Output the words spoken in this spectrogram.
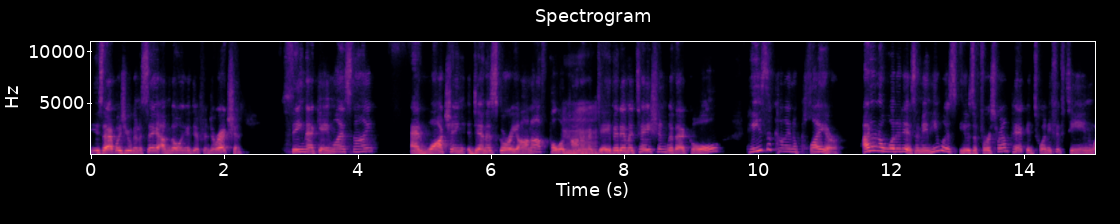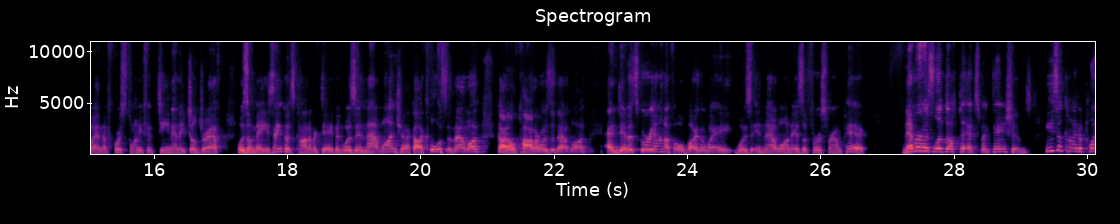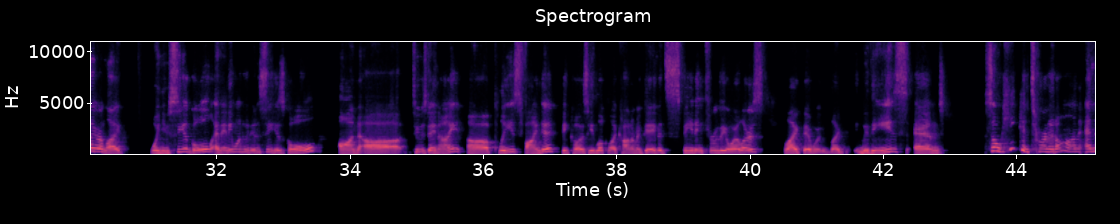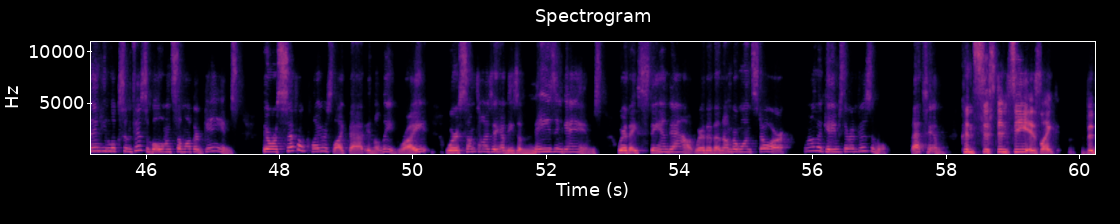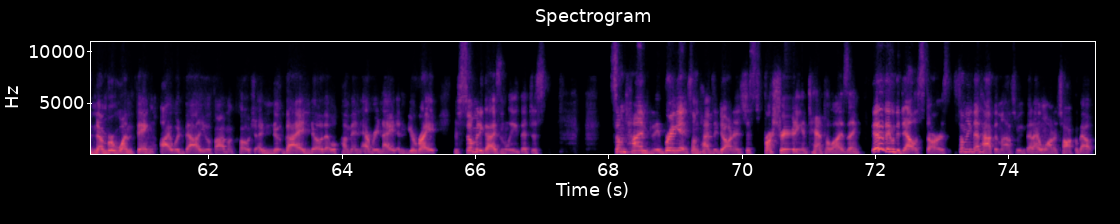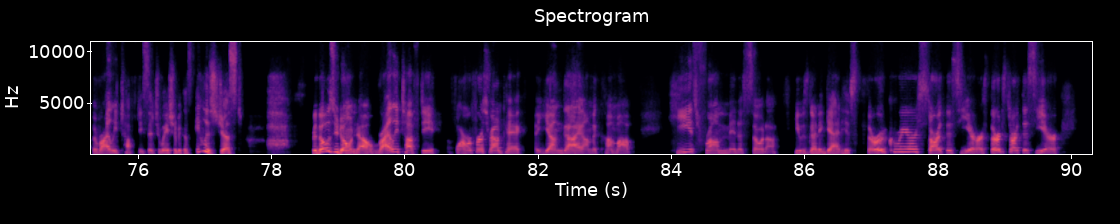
Is that what you were going to say? I'm going a different direction. Seeing that game last night and watching Denis Gurianov pull a mm. Connor McDavid imitation with that goal, he's the kind of player I don't know what it is. I mean, he was he was a first round pick in 2015 when, of course, 2015 NHL draft was amazing because Connor McDavid was in that one, Jack Eichel was in that one, Kyle Connor was in that one, and Denis Gurianov, oh by the way, was in that one as a first round pick. Never has lived up to expectations. He's a kind of player like when you see a goal, and anyone who didn't see his goal on uh, Tuesday night, uh, please find it because he looked like Connor McDavid speeding through the Oilers like they were like with ease and so he can turn it on and then he looks invisible on some other games there are several players like that in the league right where sometimes they have these amazing games where they stand out where they're the number one star and other games they're invisible that's him consistency is like the number one thing I would value if I'm a coach. A guy I know that will come in every night. And you're right. There's so many guys in the league that just sometimes they bring it and sometimes they don't. And it's just frustrating and tantalizing. The other thing with the Dallas Stars, something that happened last week that I want to talk about the Riley Tufte situation, because it was just, for those who don't know, Riley Tufte, a former first round pick, a young guy on the come up, he is from Minnesota. He was going to get his third career start this year, third start this year,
